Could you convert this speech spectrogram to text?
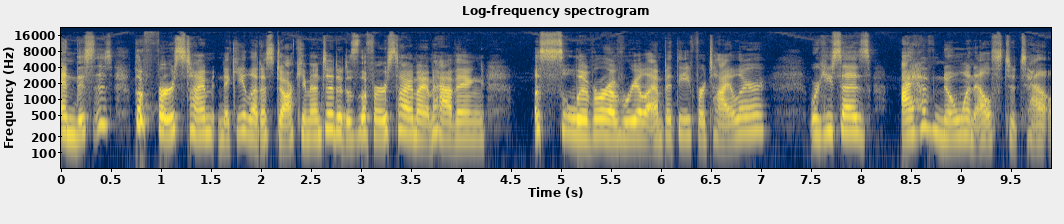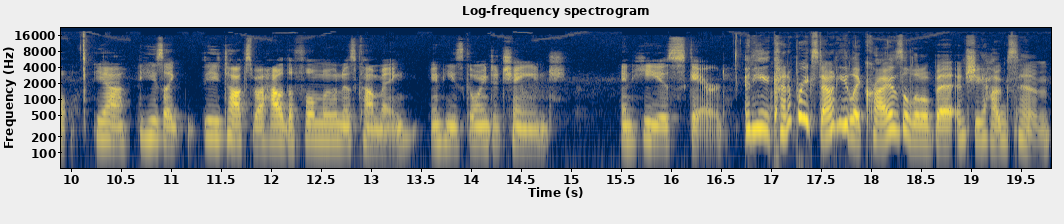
And this is the first time Nikki let us document it. It is the first time I'm having a sliver of real empathy for Tyler, where he says, I have no one else to tell. Yeah. He's like, he talks about how the full moon is coming and he's going to change. And he is scared. And he kind of breaks down. He like cries a little bit and she hugs him.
